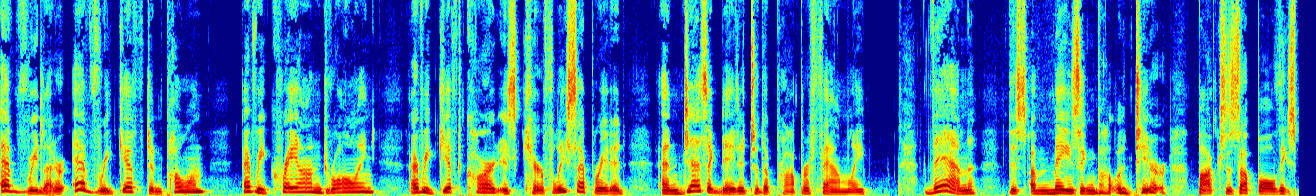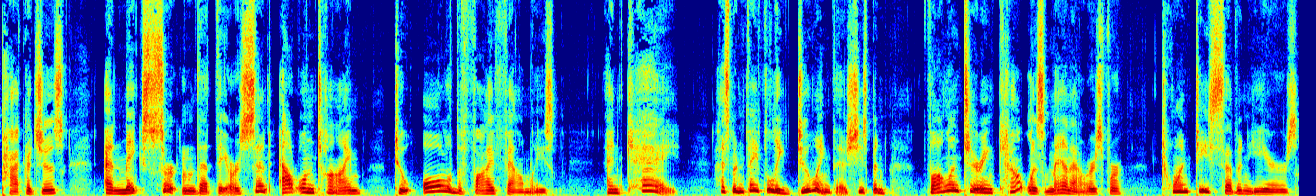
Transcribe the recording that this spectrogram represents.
every letter, every gift and poem, every crayon drawing, every gift card is carefully separated and designated to the proper family. Then, this amazing volunteer boxes up all these packages and makes certain that they are sent out on time to all of the five families. And Kaye has been faithfully doing this. She's been volunteering countless man hours for 27 years.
